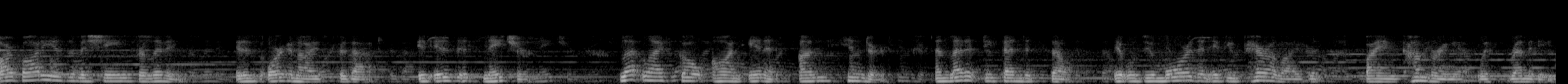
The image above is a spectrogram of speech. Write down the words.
Our body is a machine for living. It is organized for that. It is its nature. Let life go on in it, unhindered, and let it defend itself. It will do more than if you paralyze it by encumbering it with remedies.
